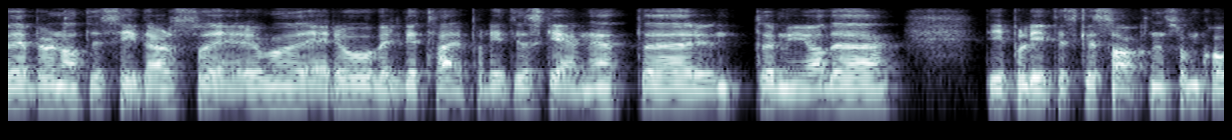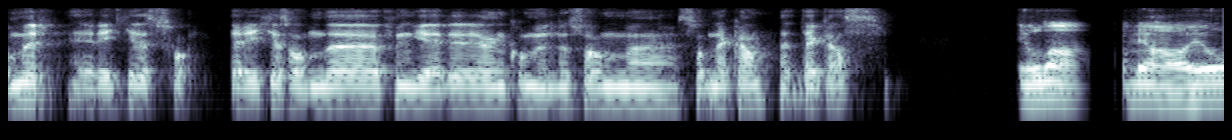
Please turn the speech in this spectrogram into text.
Vebjørn, at i Sigdal så er det, jo, er det jo veldig tverrpolitisk enighet eh, rundt mye av det, de politiske sakene som kommer. Er det, ikke, så, er det ikke sånn det fungerer i en kommune som, eh, som det kan dekkes? Jo da, vi har jo,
